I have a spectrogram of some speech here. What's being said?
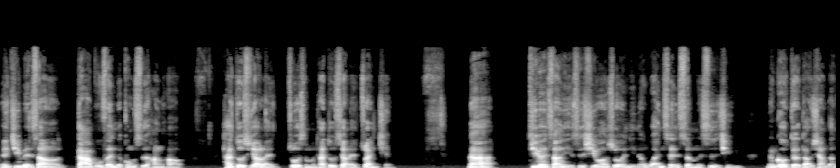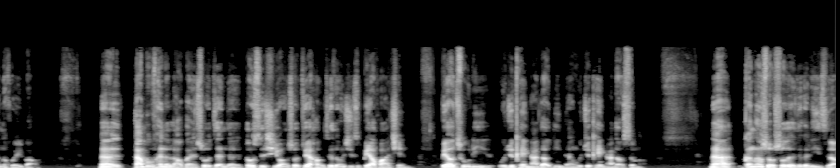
呃，基本上大部分的公司行号，它都是要来做什么？它都是要来赚钱。那基本上也是希望说你能完成什么事情，能够得到相当的回报。那大部分的老板说真的，都是希望说最好这个东西是不要花钱，不要出力，我就可以拿到订单，我就可以拿到什么。那刚刚所说的这个例子啊。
